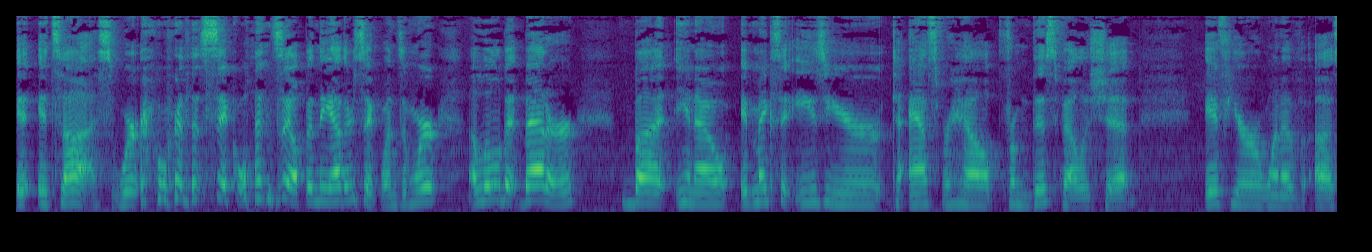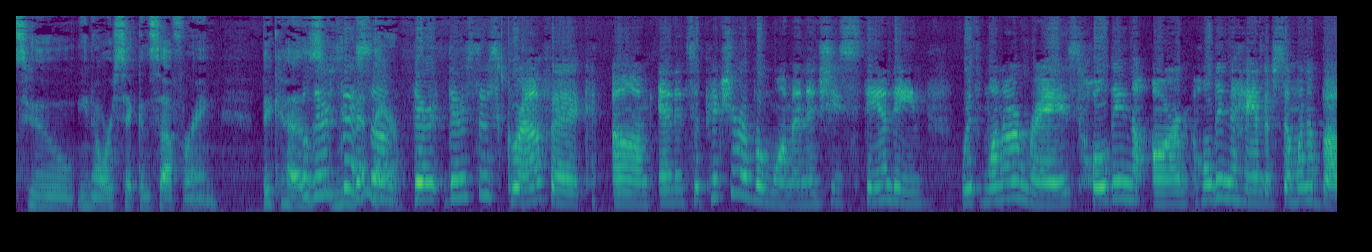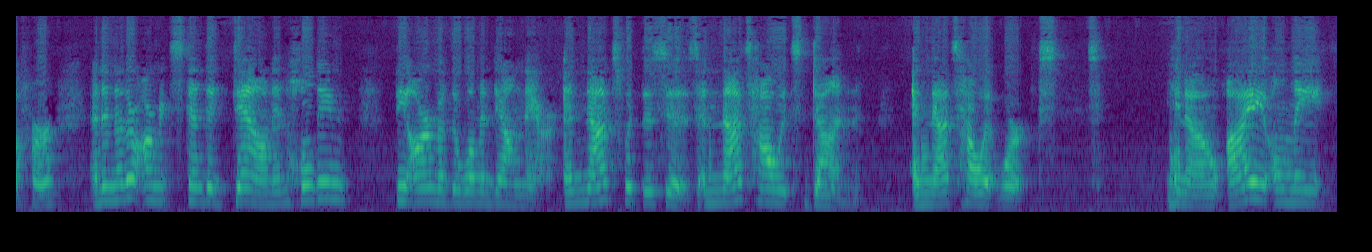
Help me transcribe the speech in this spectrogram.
it, it's us. We're we're the sick ones helping the other sick ones, and we're a little bit better. But you know, it makes it easier to ask for help from this fellowship if you're one of us who you know are sick and suffering because well, there's this um, there. there's this graphic um, and it's a picture of a woman and she's standing with one arm raised holding the arm holding the hand of someone above her and another arm extended down and holding the arm of the woman down there. And that's what this is and that's how it's done and that's how it works. You know i only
